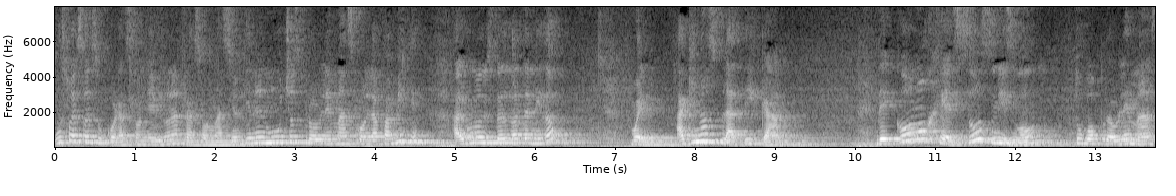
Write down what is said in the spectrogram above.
puso eso en su corazón y ha habido una transformación, tienen muchos problemas con la familia. ¿Alguno de ustedes lo ha tenido? Bueno, aquí nos platica de cómo Jesús mismo tuvo problemas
